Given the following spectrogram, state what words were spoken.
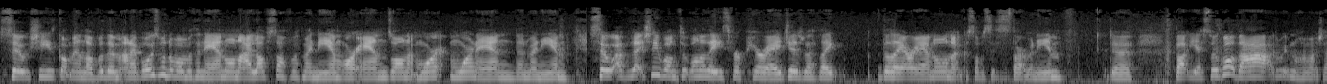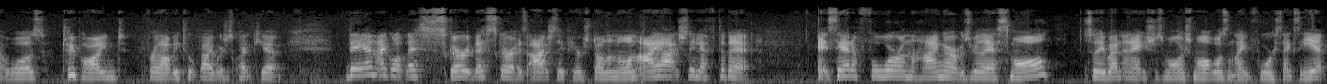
So she's got me in love with them and I've always wanted one with an N on it. I love stuff with my name or N's on it more more an N than my name. So I've literally wanted one of these for pure ages with like the letter N on it because obviously it's the start of my name. Duh. but yeah so I got that. I don't even know how much that was. Two pound for that wee tote bag which is quite cute then I got this skirt. This skirt is actually pierced on and on. I actually lifted it. It said a 4 on the hanger. It was really a small. So they went an extra small or small. It wasn't like 468.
